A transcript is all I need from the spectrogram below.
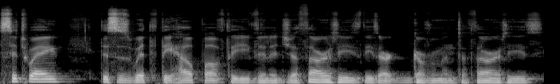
Sittwe. This is with the help of the village authorities. These are government authorities.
